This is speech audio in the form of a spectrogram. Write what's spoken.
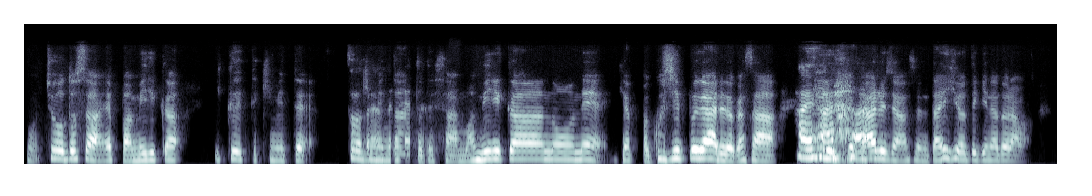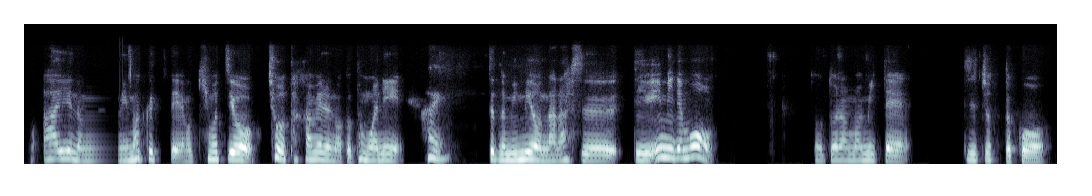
もうちょうどさ、やっぱアメリカ行くって決めて、決そうだよね。めた後でさ、もうアメリカのね、やっぱゴシップガールとかさ、はいはいヒルズとかはい。あるじゃん、その代表的なドラマ。ああいうの見まくって、もう気持ちを超高めるのとともに、はい。ちょっと耳を鳴らすっていう意味でも、そうドラマ見て、でちょっとこう、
